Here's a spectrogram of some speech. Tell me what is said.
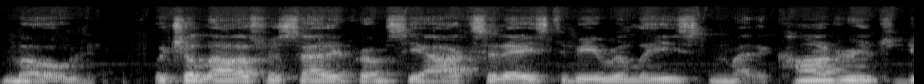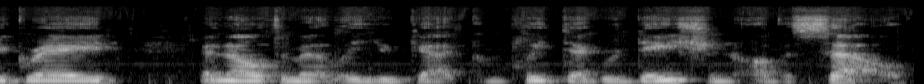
mode, which allows for cytochrome C oxidase to be released and mitochondria to degrade, and ultimately you get complete degradation of a cell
